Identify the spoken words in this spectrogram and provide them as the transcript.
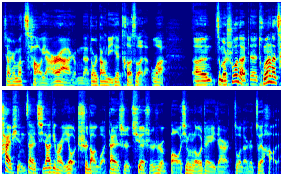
像什么草芽啊什么的，都是当地一些特色的。哇，嗯，怎么说呢？呃，同样的菜品在其他地方也有吃到过，但是确实是宝兴楼这一家做的是最好的。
